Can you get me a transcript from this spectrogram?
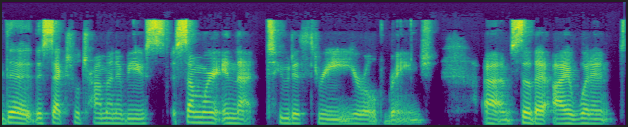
the the sexual trauma and abuse somewhere in that two to three year old range, um, so that I wouldn't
